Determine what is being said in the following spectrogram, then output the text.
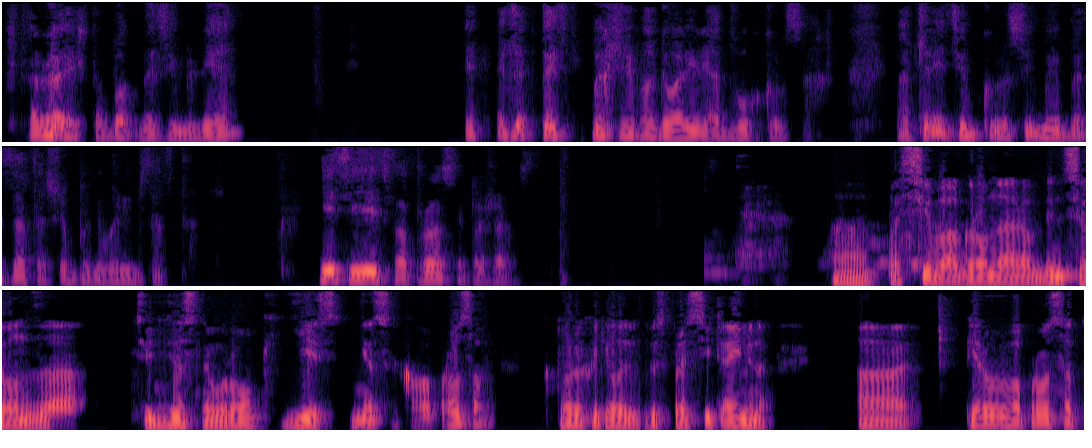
Второе, что Бог на земле. Это, то есть мы поговорили о двух курсах. О третьем курсе мы завтра поговорим завтра. Если есть вопросы, пожалуйста. А, спасибо огромное, Равбенсион, за чудесный урок. Есть несколько вопросов, которые хотелось бы спросить, а именно, а, первый вопрос от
